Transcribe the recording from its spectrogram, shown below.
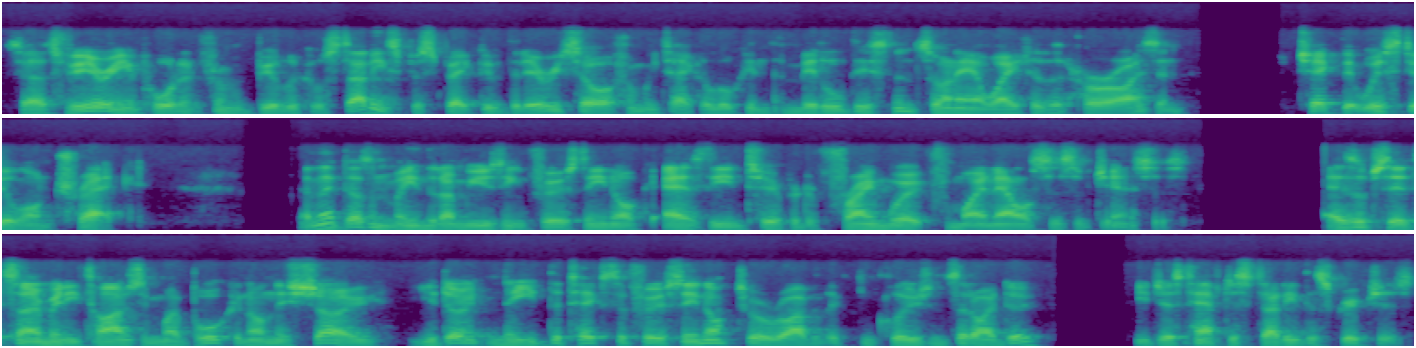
So it's very important from a biblical studies perspective that every so often we take a look in the middle distance on our way to the horizon, check that we're still on track. And that doesn't mean that I'm using First Enoch as the interpretive framework for my analysis of Genesis. As I've said so many times in my book and on this show, you don't need the text of First Enoch to arrive at the conclusions that I do. You just have to study the scriptures.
